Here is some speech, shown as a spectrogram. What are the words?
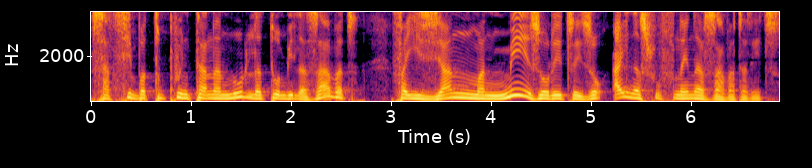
sady tsy mba tompoin'ny tanan'olona toa mila zavatra, fa Izy ihany no manome izao rehetra izao aina sy fofonaina ary zavatra rehetra.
